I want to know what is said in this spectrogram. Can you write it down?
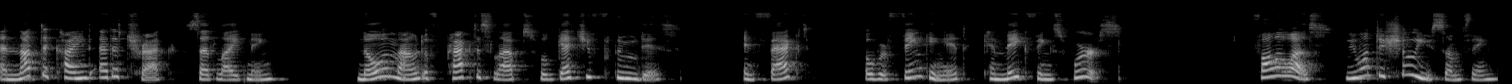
and not the kind at a track, said Lightning. No amount of practice laps will get you through this. In fact, overthinking it can make things worse. Follow us, we want to show you something.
